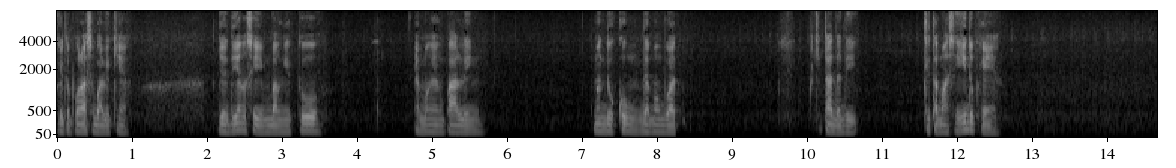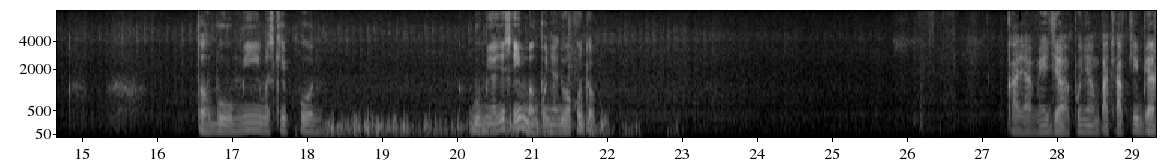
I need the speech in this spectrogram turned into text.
Begitu pula sebaliknya. Jadi yang seimbang itu emang yang paling mendukung dan membuat kita ada di kita masih hidup kayaknya. Toh bumi meskipun bumi aja seimbang punya dua kutub. Kayak meja punya empat kaki biar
